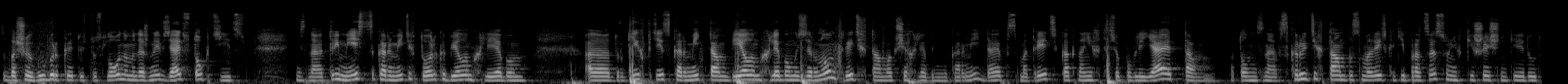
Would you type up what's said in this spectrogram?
с большой выборкой. То есть, условно, мы должны взять 100 птиц, не знаю, три месяца кормить их только белым хлебом, а других птиц кормить там белым хлебом и зерном, третьих там вообще хлебом не кормить, да, и посмотреть, как на них это все повлияет, там, потом, не знаю, вскрыть их там, посмотреть, какие процессы у них в кишечнике идут.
